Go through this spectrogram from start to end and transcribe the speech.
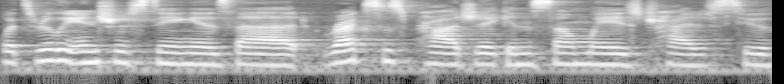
what's really interesting is that Rex's project, in some ways, tries to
